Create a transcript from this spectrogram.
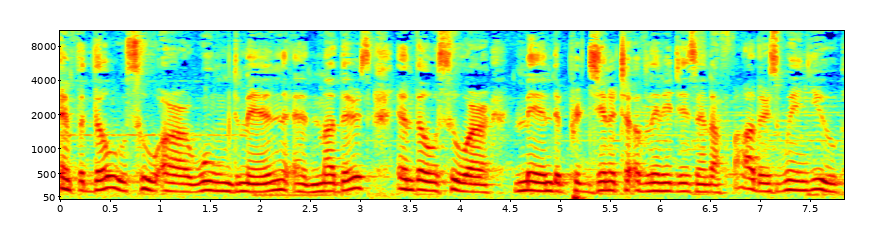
And for those who are wombed men and mothers, and those who are men, the progenitor of lineages and our fathers, when you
